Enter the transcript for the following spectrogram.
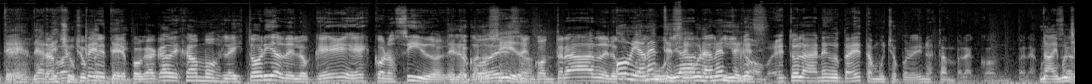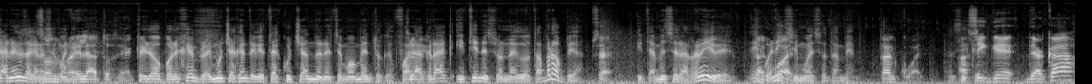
Picante, de rechupete. Porque acá dejamos la historia de lo que es conocido, De lo, que podés conocido. encontrar, de lo Obviamente, que seguramente y que no, eh, todas las anécdotas estas, mucho por ahí no están para, con, para No, hay muchas anécdotas que no Son se cuentan. relatos de aquí. Pero, por ejemplo, hay mucha gente que está escuchando en este momento que fue a la crack y tiene su anécdota propia. Sí. Y también se la revive. Es buenísimo eso también. Tal cual. Así Así, que... de acá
